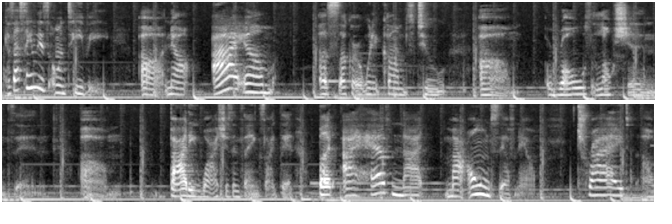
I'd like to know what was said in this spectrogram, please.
because I seen this on TV. Uh, now I am a sucker when it comes to um, rose lotions and um, body washes and things like that. But I have not my own self now tried a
